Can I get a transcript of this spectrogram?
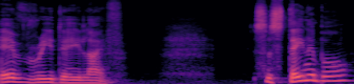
everyday life. Sustainable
